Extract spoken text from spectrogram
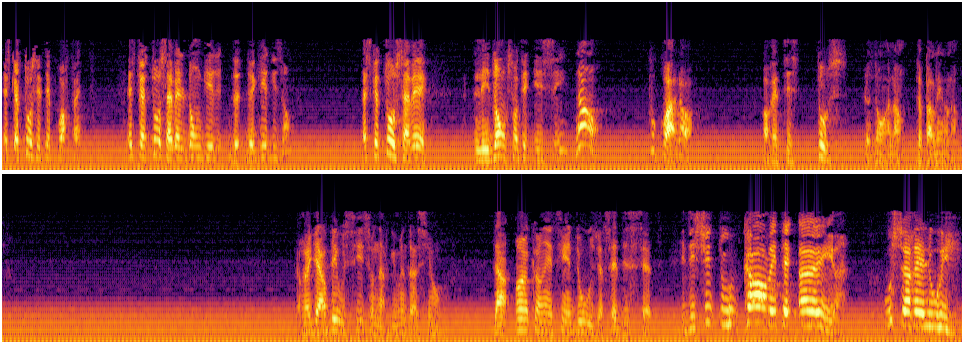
Est-ce que tous étaient prophètes? Est-ce que tous avaient le don de guérison? Est-ce que tous avaient les dons qui sont ici? Non. Pourquoi alors auraient-ils tous le don de parler en langue? Regardez aussi son argumentation dans 1 Corinthiens 12, verset 17. Il dit, si tout le corps était œil, où serait l'ouïe?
